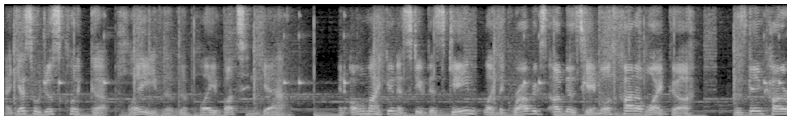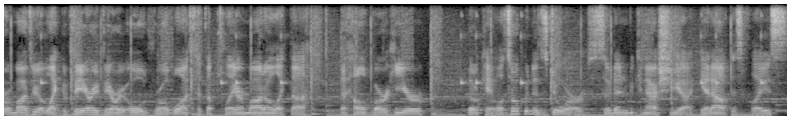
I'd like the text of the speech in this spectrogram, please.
I guess we'll just click uh, play, the, the play button, yeah. And oh my goodness, dude, this game, like the graphics of this game, looks kind of like, uh, this game kind of reminds me of like very, very old Roblox, at the player model, like the, the health bar here. Okay, let's open this door, so then we can actually uh, get out this place.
